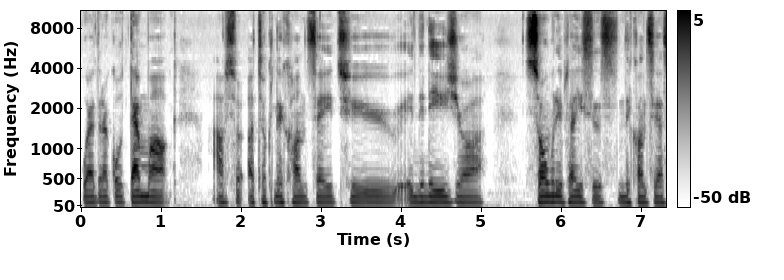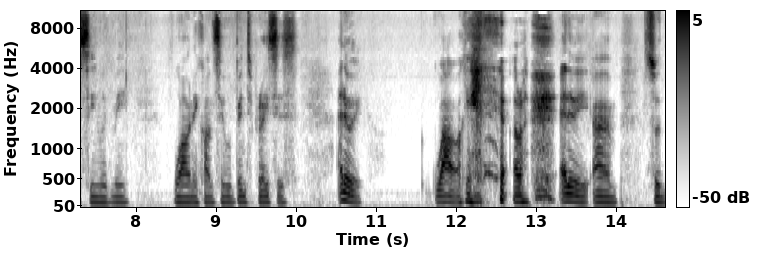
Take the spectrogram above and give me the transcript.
where did I go? Denmark. I, I took Nikonse to Indonesia. So many places Nikonse has seen with me. Wow, Nikonse, we've been to places. Anyway, wow, okay. anyway, um, so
